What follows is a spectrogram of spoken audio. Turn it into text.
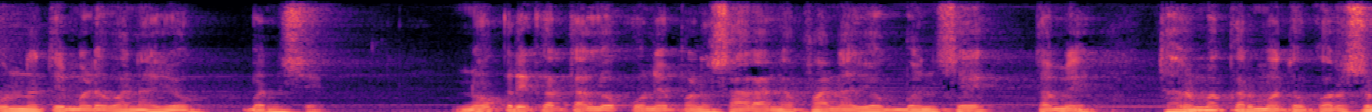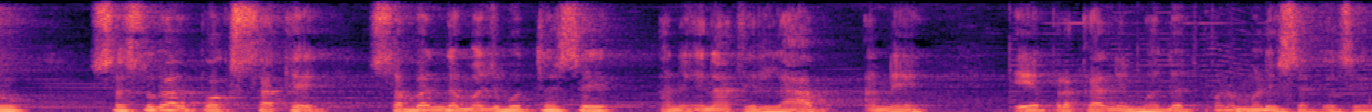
ઉન્નતિ મળવાના યોગ બનશે. નોકરી કરતા લોકોને પણ સારા નફાના યોગ બનશે. તમે ધર્મ કર્મ તો કરશો. સસુરાલ પક્ષ સાથે સંબંધ મજબૂત થશે અને એનાથી લાભ અને એ પ્રકારની મદદ પણ મળી શકે છે.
